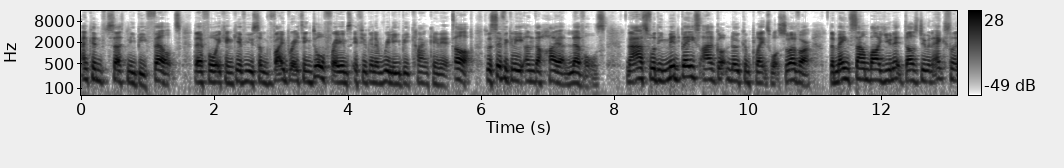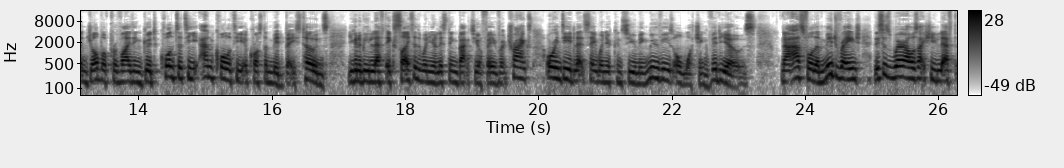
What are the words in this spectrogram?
and can certainly be felt. Therefore, it can give you some vibrating door frames if you're going to really be clanking it up, specifically under higher levels. Now as for the mid-bass, I've got no complaints whatsoever. The main soundbar unit does do an excellent job of providing good quantity and quality across the mid-bass tones. You're going to be left excited when you're listening back to your favorite tracks, or indeed, let's say when you're consuming movies or watching videos. Now, as for the mid-range, this is where I was actually left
